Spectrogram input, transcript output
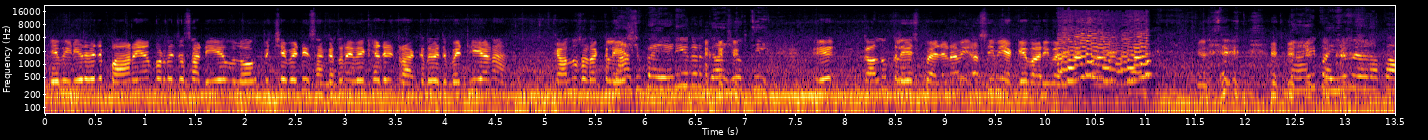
ਇਹ ਵੀਡੀਓ ਦੇ ਵਿੱਚ ਪਾ ਰਹੇ ਆ ਪਰ ਜੋ ਸਾਡੀ ਇਹ ਵਲੌਗ ਪਿੱਛੇ ਬੈਠੀ ਸੰਗਤ ਨੇ ਵੇਖਿਆ ਜਿਹੜੀ ਟਰੱਕ ਦੇ ਵਿੱਚ ਬੈਠੀ ਆ ਨਾ ਕੱਲ ਨੂੰ ਸਾਡਾ ਕਲੇਸ਼ ਪੈ ਜਾਣੀ ਉਹਨਾਂ ਨੂੰ ਗਾਸ਼ ਉੱਤੀ ਇਹ ਕੱਲ ਨੂੰ ਕਲੇਸ਼ ਪੈ ਜਾਣਾ ਵੀ ਅਸੀਂ ਵੀ ਅੱਗੇ ਵਾਰੀ ਵਾਰੀ ਬੈਠਾਂਗੇ ਨਾ ਹੀ ਭਾਈਓ ਮੈਂ ਨਾ ਪਾ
